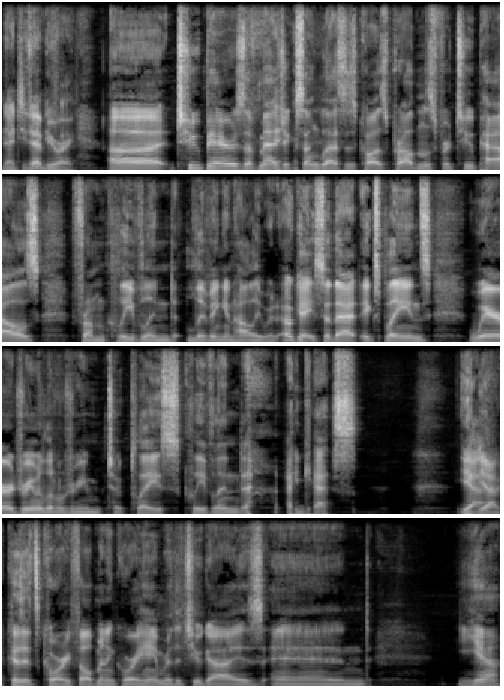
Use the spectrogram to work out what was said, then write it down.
1995. February. Uh, two pairs of magic sunglasses caused problems for two pals from Cleveland living in Hollywood. Okay, so that explains where Dream a Little Dream took place. Cleveland, I guess. Yeah. Yeah, because it's Corey Feldman and Corey Haim are the two guys. And yeah,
